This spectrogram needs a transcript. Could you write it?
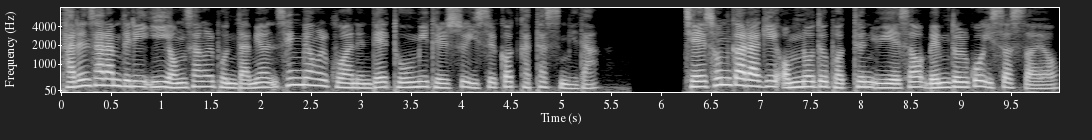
다른 사람들이 이 영상을 본다면 생명을 구하는 데 도움이 될 수 있을 것 같았습니다. 제 손가락이 업로드 버튼 위에서 맴돌고 있었어요.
